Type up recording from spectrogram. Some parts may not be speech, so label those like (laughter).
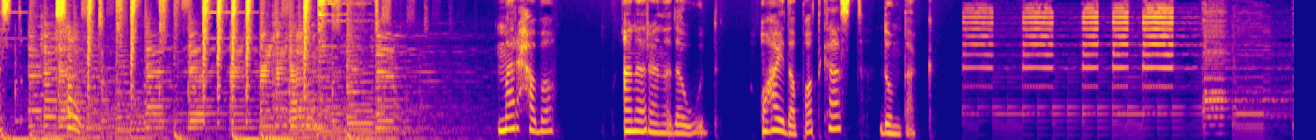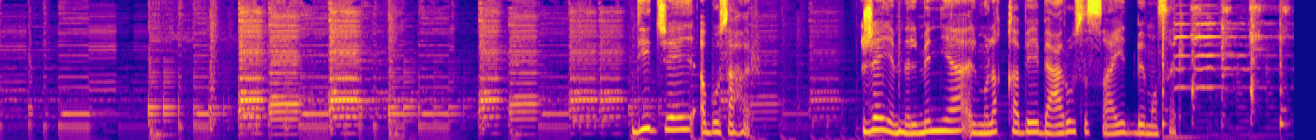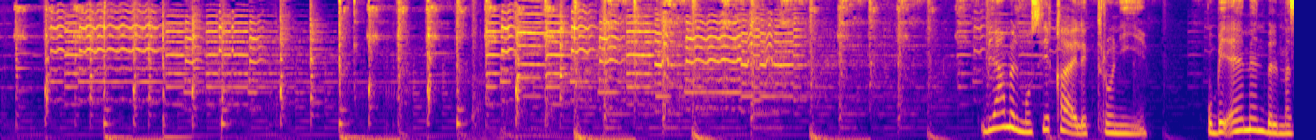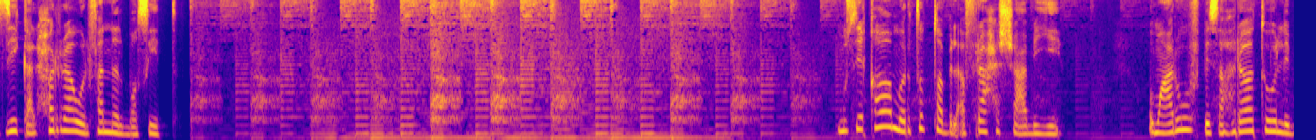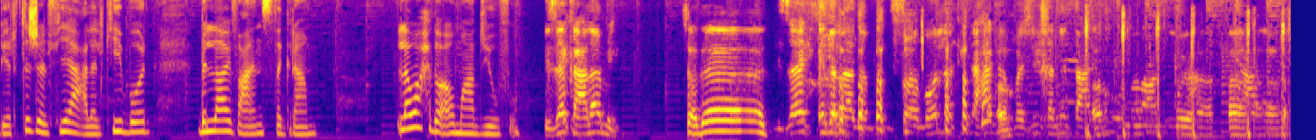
بودكاست صوت. مرحبا أنا رنا داوود وهيدا بودكاست دمتك. دي جي أبو سهر جاي من المنيا الملقبة بعروس الصعيد بمصر. بيعمل موسيقى إلكترونية وبيآمن بالمزيكا الحرة والفن البسيط. موسيقاه مرتبطة بالأفراح الشعبية ومعروف بسهراته اللي بيرتجل فيها على ال keyboard بال live على إنستغرام. لوحده أو مع ضيوفه. إزيك يا عالمي؟ سادات. إزيك إيه ده لا ده بص- بقول لك كده حاجة فشيخة ان أنت عارف والله العظيم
